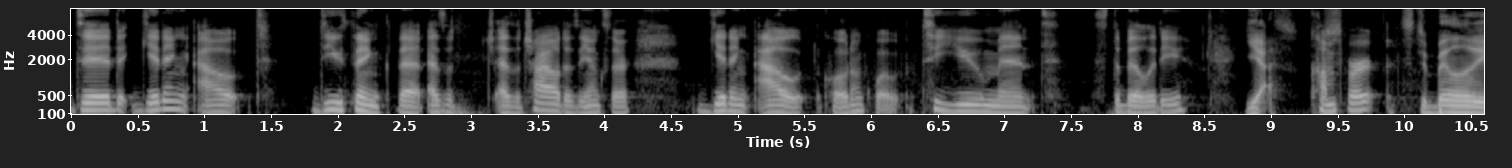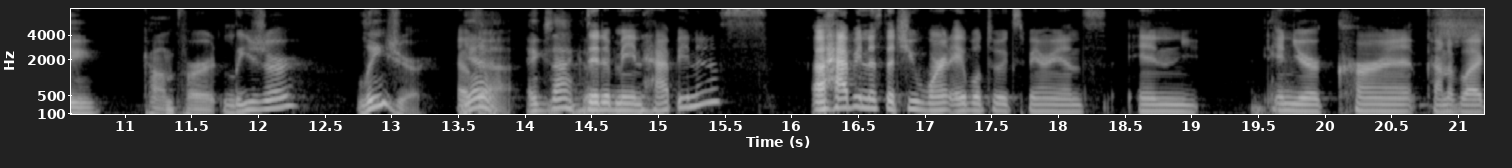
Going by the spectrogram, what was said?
did getting out do you think that as a as a child as a youngster getting out quote unquote to you meant stability yes, comfort stability, comfort, leisure leisure. Okay. Yeah, exactly. did it mean happiness a happiness that you weren't able to experience in in your current kind of like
